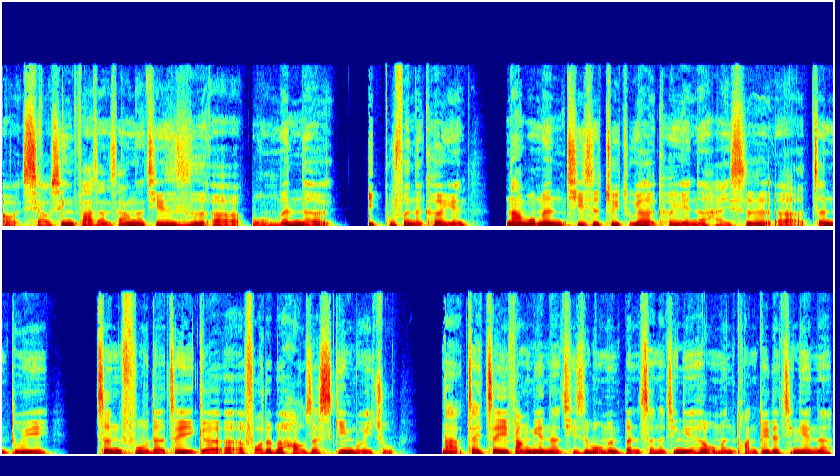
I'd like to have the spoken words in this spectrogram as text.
哦，小型发展商呢，其实是呃我们的一部分的客源。那我们其实最主要的客源呢，还是呃针对政府的这一个呃 Affordable Housing Scheme 为主。那在这一方面呢，其实我们本身的经验和我们团队的经验呢。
